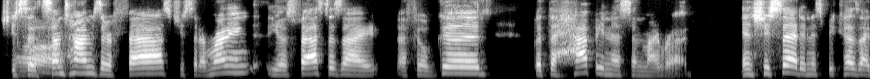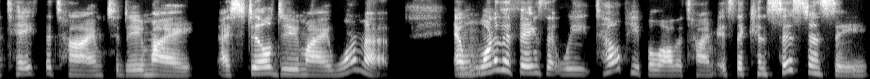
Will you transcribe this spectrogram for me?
She said Ah. sometimes they're fast. She said i'm running you know as fast as i i feel good but the happiness in my run and she said and it's because i take the time to do my i still do my warm up and Mhm. one of the things that we tell people all the time is the consistency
